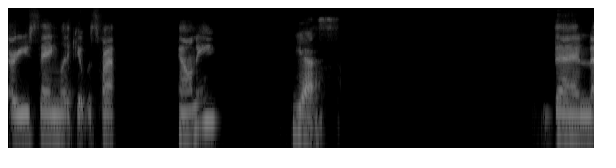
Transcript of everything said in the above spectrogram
are you saying like it was filed in the county? Yes. Then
